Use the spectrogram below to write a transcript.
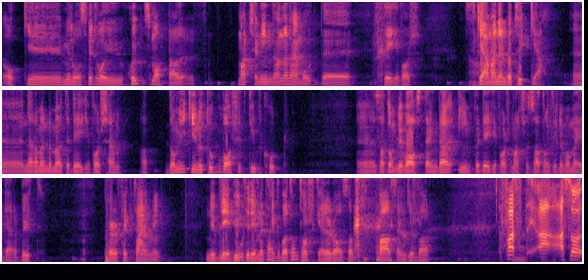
och eh, Milosevic var ju sjukt smarta matchen innan den här mot eh, Degerfors. Ska man ändå tycka. Eh, när de ändå möter Degerfors sen. Att de gick in och tog varsitt gult kort. Eh, så att de blev avstängda inför Degerfors-matchen så att de kunde vara med i derbyt. Perfect timing. Nu blev ju inte det med tanke på att de torskade idag så att fasen gubbar. Fast, a- alltså,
